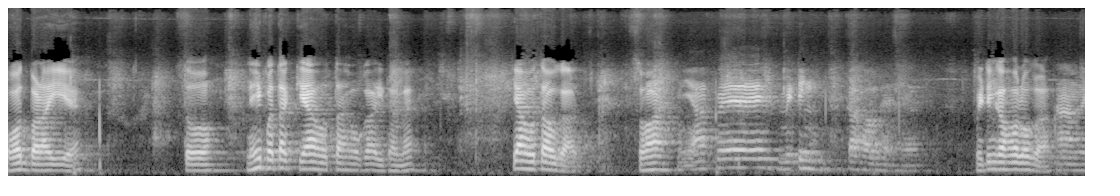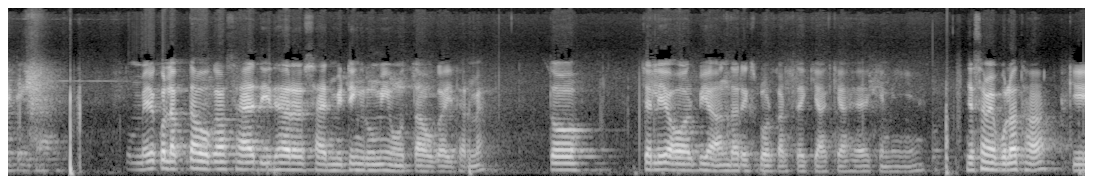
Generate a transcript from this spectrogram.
बहुत बड़ा ही है। तो नहीं पता क्या होता होगा इधर में। क्या होता होगा? तो सोहान यहाँ पे मीटिंग का हॉल है यार। मीटिंग का हॉल होगा? हाँ मीटिंग का तो मेरे को लगता होगा शायद इधर शायद मीटिंग रूम ही होता होगा इधर में। तो चलिए और भी अंदर एक्सप्लोर करते हैं क्या क्या है कि नहीं है। जैसे मैं बोला था कि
